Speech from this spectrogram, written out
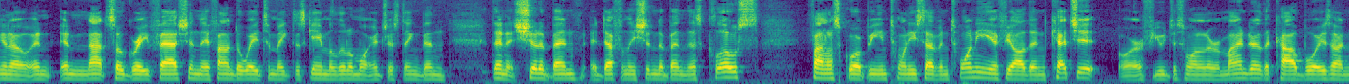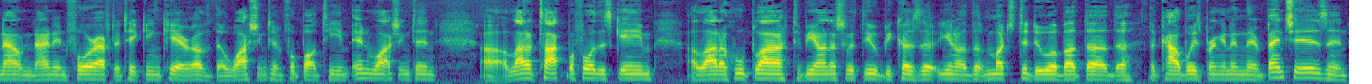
you know, in, in not so great fashion, they found a way to make this game a little more interesting than than it should have been. It definitely shouldn't have been this close. Final score being 27 20 if y'all didn't catch it, or if you just wanted a reminder, the Cowboys are now 9 and 4 after taking care of the Washington football team in Washington. Uh, a lot of talk before this game, a lot of hoopla, to be honest with you, because the, you know the much to do about the, the the Cowboys bringing in their benches, and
